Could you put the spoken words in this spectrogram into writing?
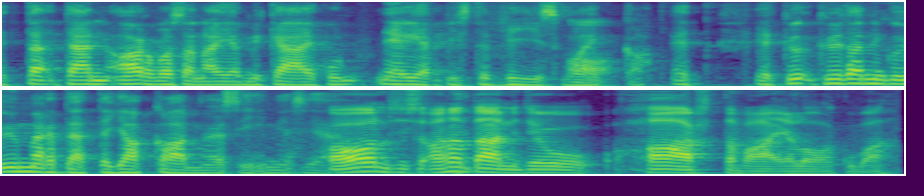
että tämän arvosana ei ole mikään kuin 4,5 vaikka. Et, et ky- kyllä tämä niin ymmärtää, että jakaa myös ihmisiä. On, siis onhan tää nyt haastava elokuva,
